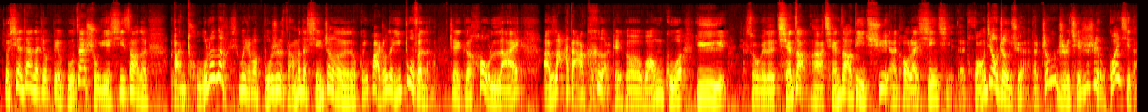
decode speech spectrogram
就现在呢就并不再属于西藏的版图了呢？为什么不是咱们的行政规划中的一部分呢？这个后来啊，拉达克这个王国与所谓的前藏啊前藏地区啊后来兴起的黄教政权的争执其实是有关系的。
